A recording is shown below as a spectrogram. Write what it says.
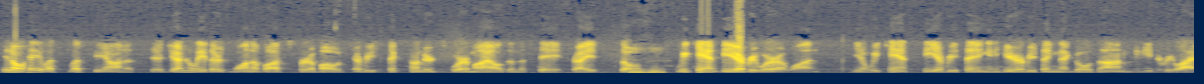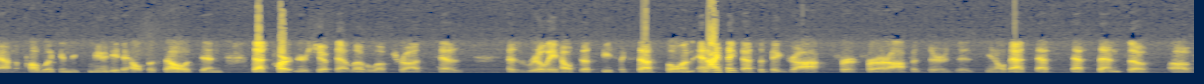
you know, hey, let's let's be honest. Generally, there's one of us for about every 600 square miles in the state, right? So mm-hmm. we can't be everywhere at once you know, we can't see everything and hear everything that goes on. We need to rely on the public and the community to help us out. And that partnership, that level of trust has, has really helped us be successful. And, and I think that's a big draw for, for our officers is, you know, that, that, that sense of, of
